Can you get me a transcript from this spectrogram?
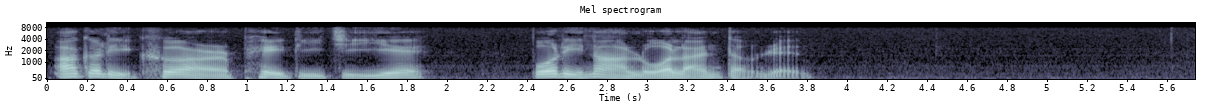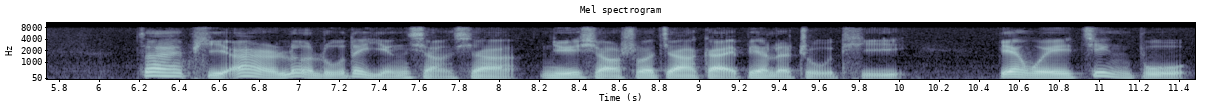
阿格里科尔·佩迪吉耶、波利娜·罗兰等人。在皮埃尔·勒卢的影响下，女小说家改变了主题，变为进步、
